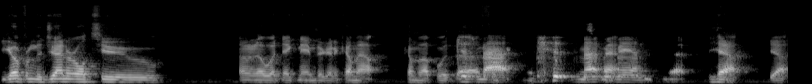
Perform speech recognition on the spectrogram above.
you go from the general to I don't know what nickname they're going to come out come up with. Uh, Matt. Matt Matt. McMahon. Yeah, yeah.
